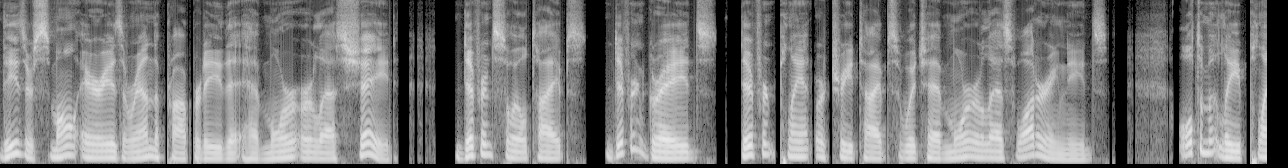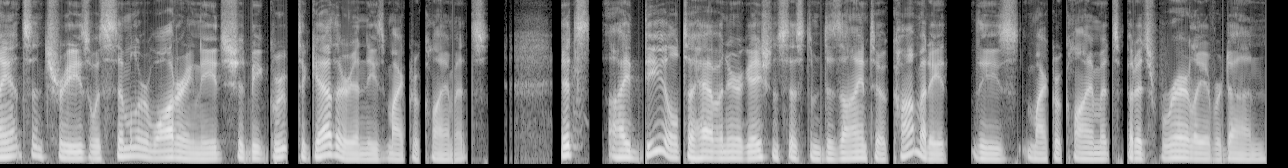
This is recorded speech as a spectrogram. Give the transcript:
These are small areas around the property that have more or less shade, different soil types, different grades, different plant or tree types which have more or less watering needs. Ultimately, plants and trees with similar watering needs should be grouped together in these microclimates. It's ideal to have an irrigation system designed to accommodate these microclimates, but it's rarely ever done.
